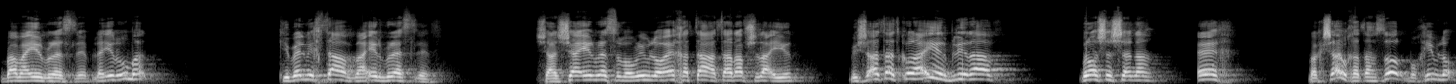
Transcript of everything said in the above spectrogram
בא מהעיר ברסלב לעיר אומן, קיבל מכתב מהעיר ברסלב, שאנשי העיר ברסלב אומרים לו, איך אתה, אתה רב של העיר, והשארת את כל העיר בלי רב בראש השנה, איך? בבקשה ממך תחזור, בוכים לו.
